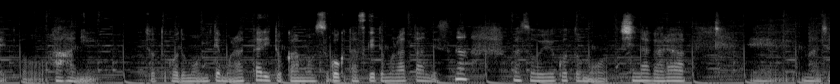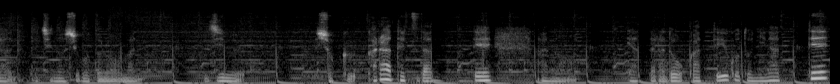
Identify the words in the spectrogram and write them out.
えーと、母にちょっと子供を見てもらったりとかもすごく助けてもらったんですが、まあ、そういうこともしながら、えー、まあ、じゃあうちの仕事の、まあ、事務職から手伝ってあのやったらどうかっていうことになって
